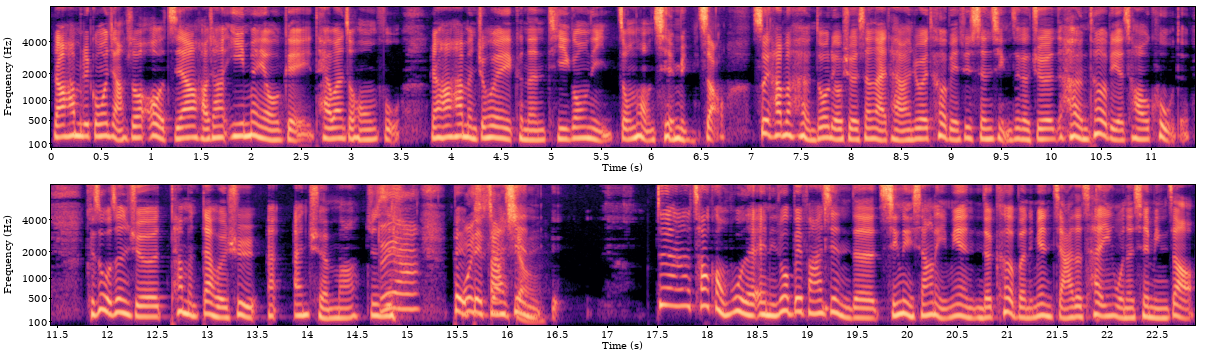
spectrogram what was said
然后他们就跟我讲说，哦，只要好像 email 给台湾总统府，然后他们就会可能提供你总统签名照，所以他们很多留学生来台湾就会特别去申请这个，觉得很特别超酷的。可是我真的觉得他们带回去安安全吗？就是被被发现。对啊，超恐怖的！哎，你如果被发现你的行李箱里面、你的课本里面夹着蔡英文的签名照，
